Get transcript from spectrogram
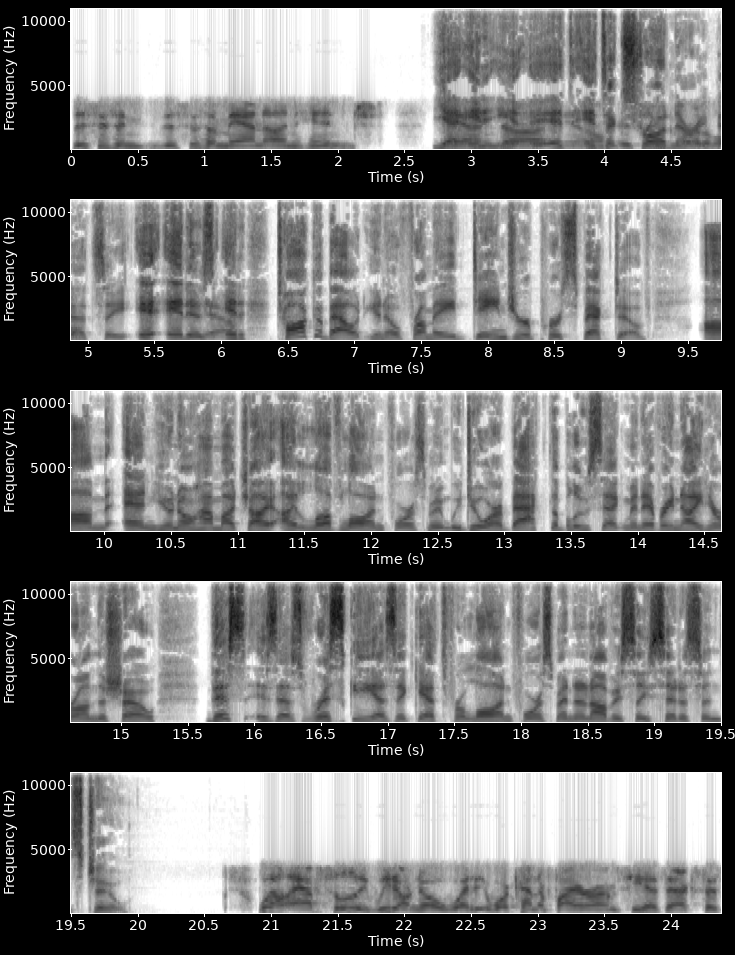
This isn't. This is a man unhinged. Yeah, and, it, uh, it, you know, it's extraordinary, it's Betsy. It, it is. Yeah. It talk about you know from a danger perspective. Um, and you know how much I, I love law enforcement. We do our back the blue segment every night here on the show. This is as risky as it gets for law enforcement and obviously citizens too. Well, absolutely. We don't know what what kind of firearms he has access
